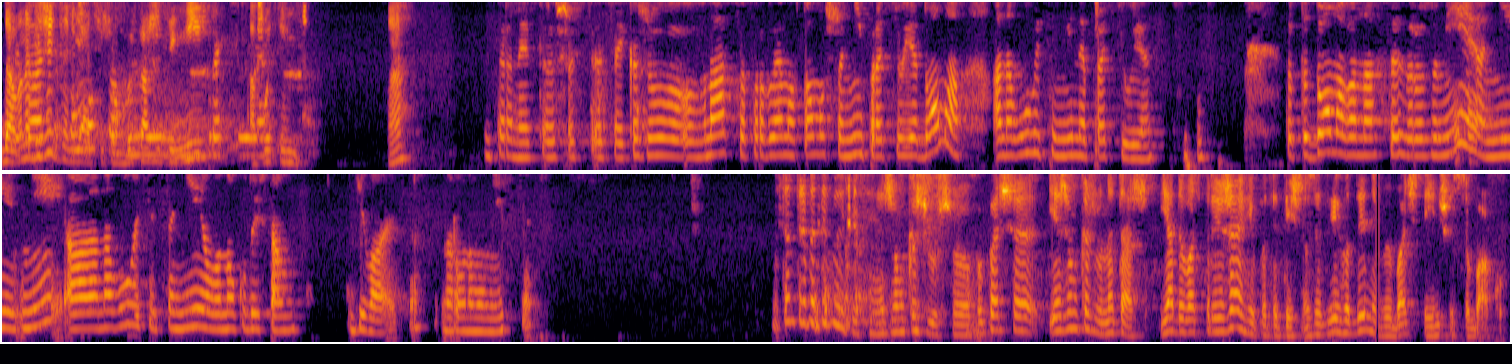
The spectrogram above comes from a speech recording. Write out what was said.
Да, вона біжить за м'ячиком, ви кажете ні, а потім. А? Інтернет е, щось е, цей кажу. В нас проблема в тому, що ні працює вдома, а на вулиці ні не працює. Тобто вдома вона все зрозуміє, ні, ні, а на вулиці це ні, воно кудись там дівається на ровному місці. Ну там треба дивитися. Я ж вам кажу, що, по-перше, я ж вам кажу, Наташ, я до вас приїжджаю гіпотетично, за дві години ви бачите іншу собаку.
